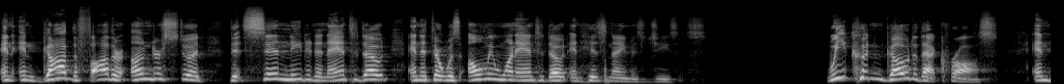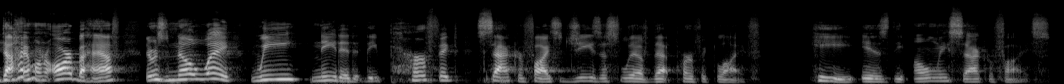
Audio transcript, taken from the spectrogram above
And, and God the Father understood that sin needed an antidote and that there was only one antidote, and His name is Jesus. We couldn't go to that cross and die on our behalf. There was no way. We needed the perfect sacrifice. Jesus lived that perfect life. He is the only sacrifice.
